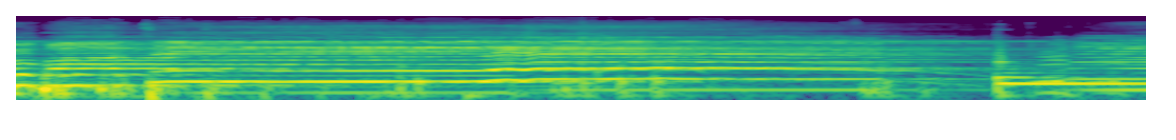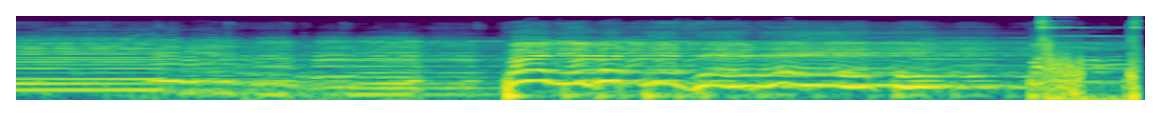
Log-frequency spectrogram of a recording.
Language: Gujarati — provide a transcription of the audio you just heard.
પર્વત જડતી પર્વત જડતી પર્વત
